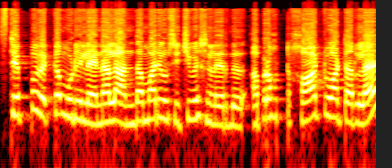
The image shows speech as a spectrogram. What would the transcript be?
ஸ்டெப் வைக்க முடியல. என்னால அந்த மாதிரி ஒரு சுச்சுவேஷன்ல இருந்தது. அப்புறம் ஹாட் வாட்டர்ல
